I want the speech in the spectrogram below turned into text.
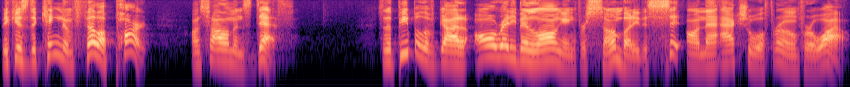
because the kingdom fell apart on Solomon's death. So the people of God had already been longing for somebody to sit on that actual throne for a while.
